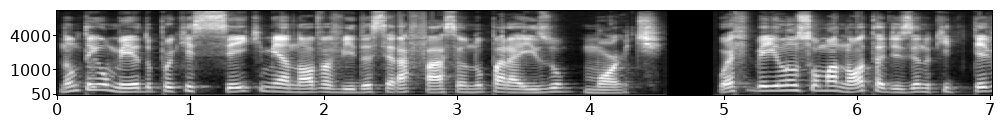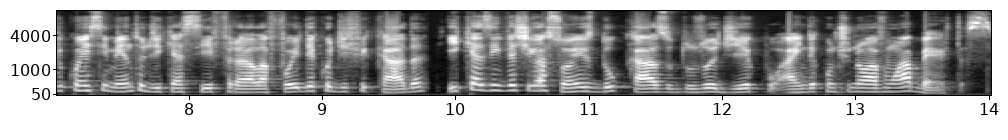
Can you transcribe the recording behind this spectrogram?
Não tenho medo porque sei que minha nova vida será fácil no paraíso morte. O FBI lançou uma nota dizendo que teve conhecimento de que a cifra ela foi decodificada e que as investigações do caso do Zodíaco ainda continuavam abertas.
